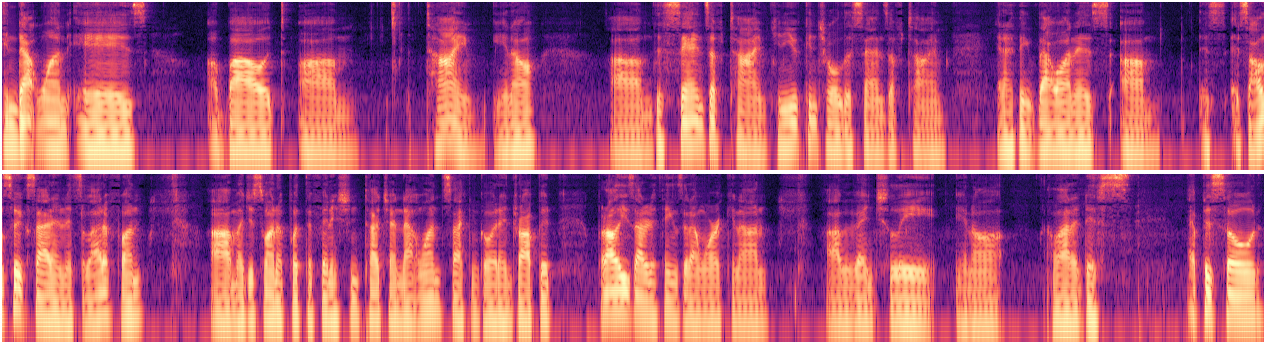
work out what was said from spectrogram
And that one is about um, time, you know, um, the sands of time. Can you control the sands of time? And I think that one is um, it's it's also exciting. It's a lot of fun. Um, I just want to put the finishing touch on that one so I can go ahead and drop it. But all these other things that I'm working on, um, eventually, you know, a lot of this episode,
